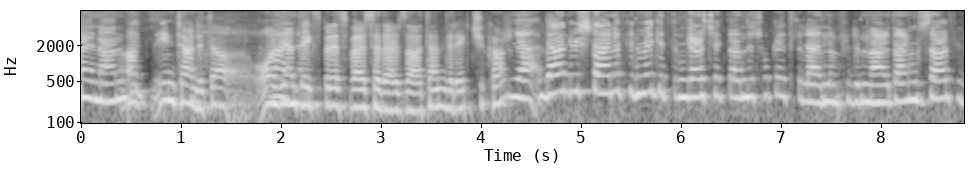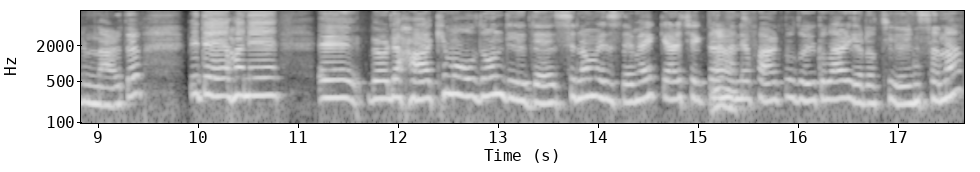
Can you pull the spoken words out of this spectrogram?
Aynen. At- İnternete Orient Aynen. Express verseler zaten direkt çıkar. Ya ben üç tane filme gittim. Gerçekten de çok etkilendim filmlerden. Güzel filmlerdi. Bir de hani e, böyle hakim olduğun dilde sinema izlemek gerçekten Evet. hani farklı duygular yaratıyor insana.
